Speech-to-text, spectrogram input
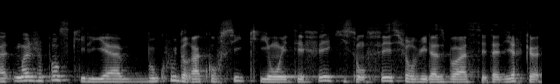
Bah, moi, je pense qu'il y a beaucoup de raccourcis qui ont été faits, qui sont faits sur Villas-Boas. C'est-à-dire que,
